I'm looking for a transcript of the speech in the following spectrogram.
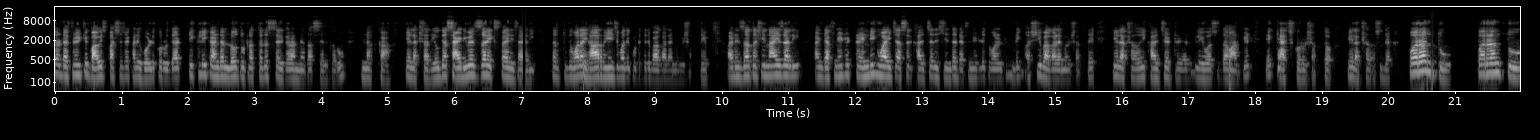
तर डेफिनेटली बावीस पाचशेच्या खाली होल्ड करू द्या. टिकली कॅन्डल लो तुटला तरच सेल करा. अन्यथा सेल करू नका. हे लक्षात येऊ द्या. साईडवेज जर एक्सपायरी झाली तर ती तुम्हाला ह्या रेंजमध्ये कुठेतरी बघायला मिळू शकते. आणि जर तशी नाही झाली आणि डेफिनेटली ट्रेंडिंग व्हायची असेल खालच्या दिशेने तर डेफिनेटली तुम्हाला ट्रेंडिंग अशी बघायला मिळू शकते. हे लक्षात असू द्या. खालचे लेवल सुद्धा मार्केट हे कॅच करू शकतं. हे लक्षात असू द्या. परंतु परंतु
